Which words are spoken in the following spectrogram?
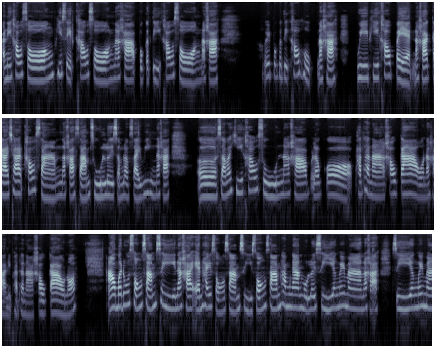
อันนี้เข้าสองพิเศษเข้าสองนะคะ ปกติเข้าสองนะคะเฮ้ยปกติเข้าหกนะคะ VP เข้าแปดนะคะ กาชาติเข้าสามนะคะสามศูนย์เลยสำหรับสายวิ่งนะคะ เออสามัคคีเข้าศูนย์นะคะแล้วก็พัฒนาเข้าเก้านะคะนี่พัฒนาเข้าเก้าเนาะเอามาดูสองสามสี่นะคะ แอนให้สองสามสี่สองสามทำงานหมดเลยสี่ยังไม่มานะคะสี่ยังไม่มา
